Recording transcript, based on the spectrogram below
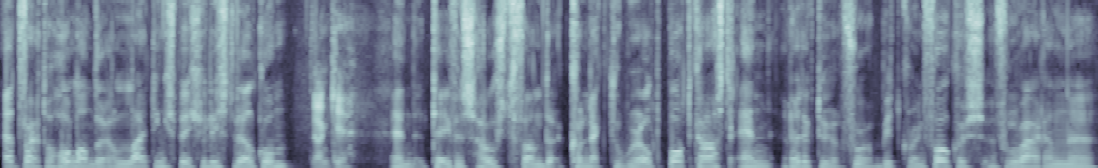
Edward Hollander, lighting specialist. Welkom. Dank je. En tevens host van de Connect the World podcast en redacteur voor Bitcoin Focus. Een voorwaar een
